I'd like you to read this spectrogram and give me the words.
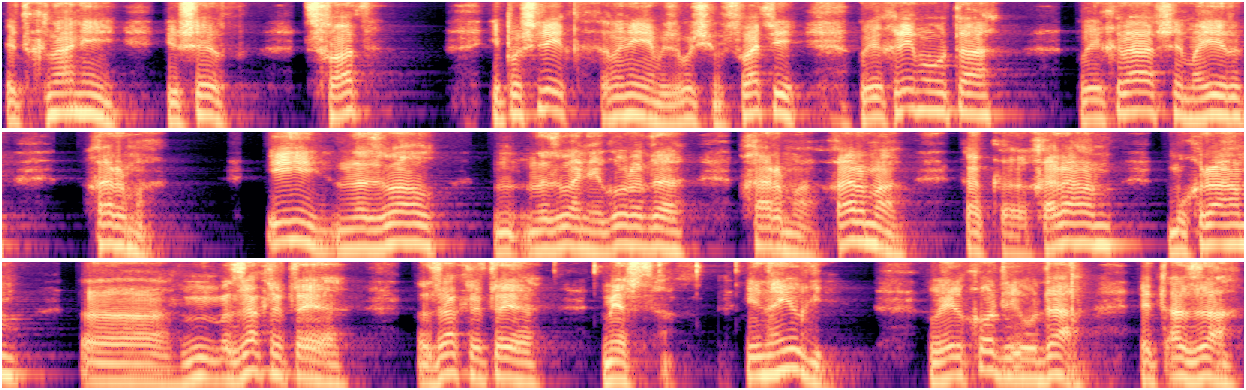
это Кнани, Ишев, Сфат, и пошли к хананеям, живущим в Свате, в Ехремаута, в Ихра Шемаир Харма. И назвал название города Харма. Харма, как Харам, Мухрам, э, закрытое, закрытое место. И на юге, в Элькод Иуда, это Аза,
